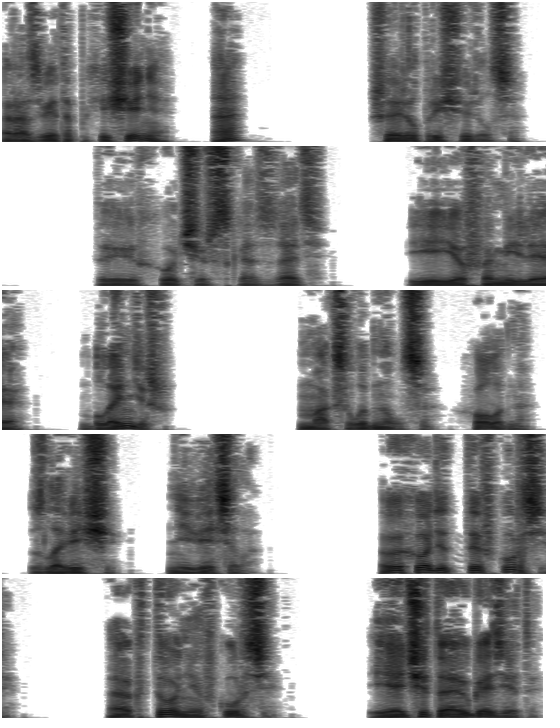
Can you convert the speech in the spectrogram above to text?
Разве это похищение, а?» Шерил прищурился. «Ты хочешь сказать...» Ее фамилия Блендиш? Макс улыбнулся. Холодно, зловеще, невесело. Выходит, ты в курсе? А кто не в курсе? Я читаю газеты.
